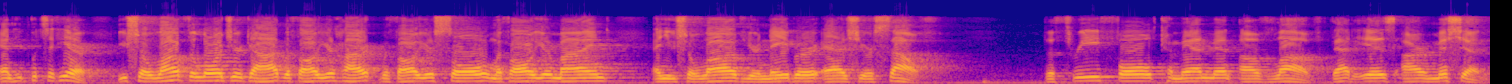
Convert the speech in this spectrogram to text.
And he puts it here You shall love the Lord your God with all your heart, with all your soul, and with all your mind and you shall love your neighbor as yourself. The threefold commandment of love. That is our mission.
